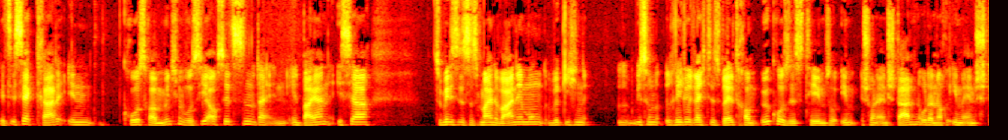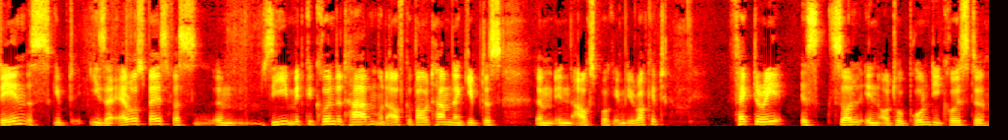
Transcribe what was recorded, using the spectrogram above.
Jetzt ist ja gerade in Großraum München, wo Sie auch sitzen, da in, in Bayern, ist ja, zumindest ist es meine Wahrnehmung, wirklich ein wie so ein regelrechtes Weltraumökosystem so im, schon entstanden oder noch im Entstehen. Es gibt ESA Aerospace, was ähm, Sie mitgegründet haben und aufgebaut haben. Dann gibt es ähm, in Augsburg eben die Rocket Factory. Es soll in Ottobrunn die größte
